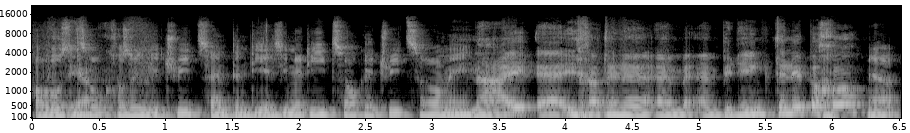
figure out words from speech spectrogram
Aber wo Sie zurückgekommen sind in die Schweiz, haben dann die Sie nicht eingezogen in die Schweizer Armee? Nein, äh, ich habe dann einen, einen Bedingten bekommen. Ja.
